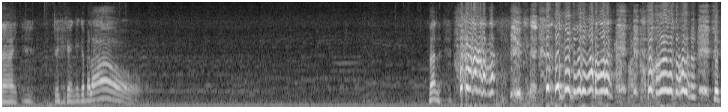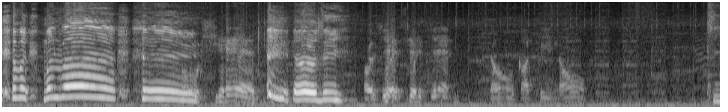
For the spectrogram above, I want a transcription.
นายจะแข่งกันไปแล้วนั่นมันมันมา เฮ้โอ้ยเชิดเออสิโอ้เชิดเชิดเชิดโอ้กอดปีนโนที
